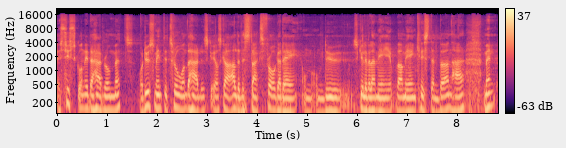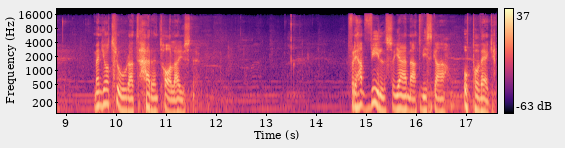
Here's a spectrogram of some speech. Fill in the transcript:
Eh, syskon i det här rummet. Och du som inte är troende här, du ska, jag ska alldeles strax fråga dig om, om du skulle vilja med, vara med i en kristen bön här. Men, men jag tror att Herren talar just nu. För det han vill så gärna att vi ska upp på vägen.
